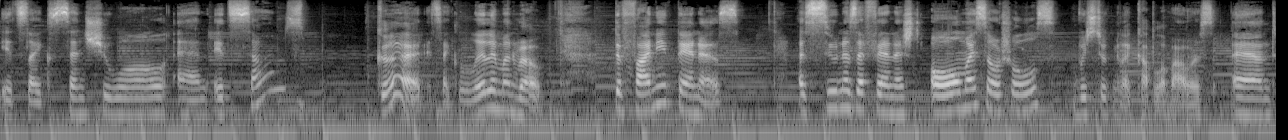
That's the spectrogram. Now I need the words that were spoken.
it's like sensual and it sounds good. It's like lilly monroe. The funny thing is as soon as I finished all my socials, which took me like a couple of hours, and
